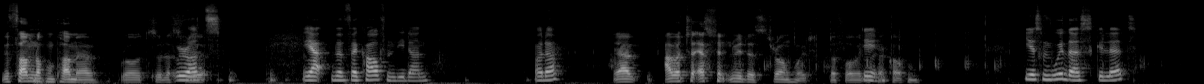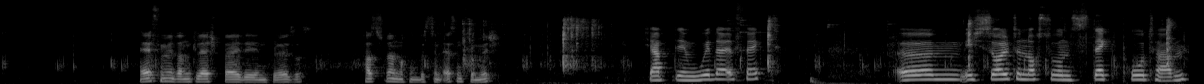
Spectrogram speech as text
Wir farmen noch ein paar mehr Roads, sodass Rods. Ja, wir verkaufen die dann. Oder? wir. Ja, aber zuerst finden wir das Stronghold, bevor wir die Den. verkaufen. Hier ist ein Wither-Skelett. Helfen wir dann gleich bei den Blazes. Hast du dann noch ein bisschen Essen für mich? Ich habe den Wither-Effekt. Ähm, ich sollte noch so ein Stack Brot haben.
